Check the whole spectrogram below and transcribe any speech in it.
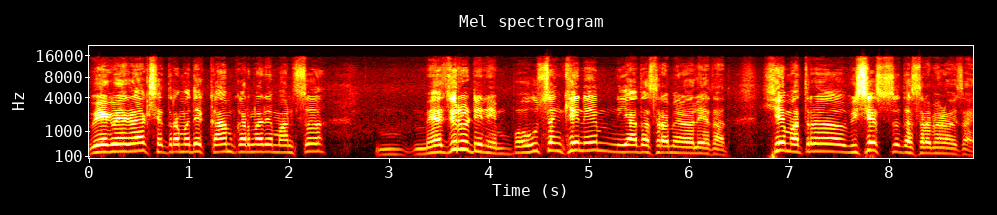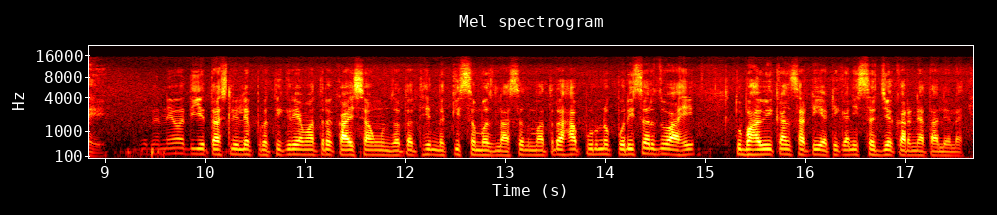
वेगवेगळ्या क्षेत्रामध्ये काम करणारे माणसं मेजॉरिटीने बहुसंख्येने या दसरा मेळाव्याला येतात. हे मात्र विशेष दसरा मेळाव्याचा आहे. धन्यवाद. येत असलेल्या प्रतिक्रिया मात्र काय सांगून जातात हे नक्कीच समजलं असं मात्र हा पूर्ण परिसर जो आहे तो भाविकांसाठी या ठिकाणी सज्ज करण्यात आलेला आहे.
